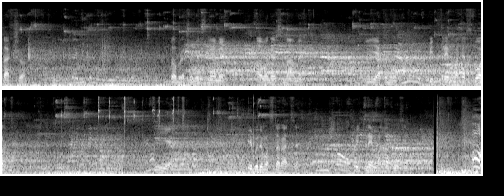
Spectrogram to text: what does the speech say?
Так що добре, що ми з ними, а вони з нами. І є кому підтримати спорт. І є. І будемо старатися підтримати, друзі. О!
